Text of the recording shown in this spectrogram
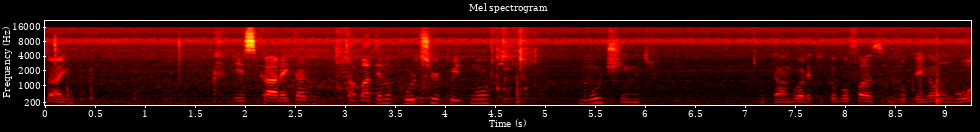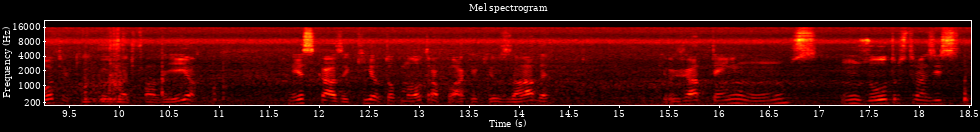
Saiu. Esse cara aí tá, tá batendo curto-circuito no, no multímetro. Então agora o que, que eu vou fazer? Eu vou pegar um outro aqui que eu já te falei, ó. Nesse caso aqui eu tô com uma outra placa aqui usada. Que eu já tenho uns, uns outros transistores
